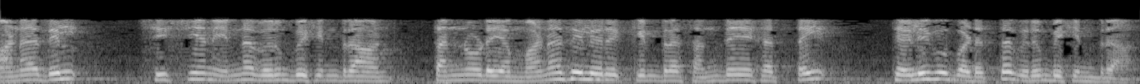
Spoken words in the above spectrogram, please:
மனதில் சிஷ்யன் என்ன விரும்புகின்றான்? தன்னுடைய மனதில் இருக்கின்ற சந்தேகத்தை தெளிவுபடுத்த விரும்புகின்றான்.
